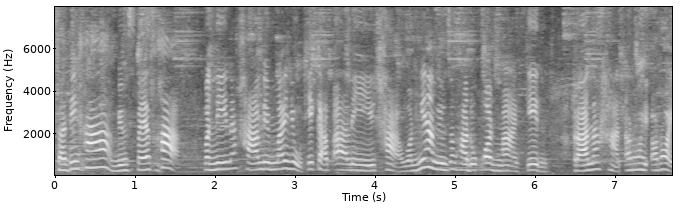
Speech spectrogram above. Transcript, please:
สวัสดีค่ะบิมสเปซค่ะ วันนี้นะคะบิมมาอยู่ที่กับอารีค่ะ วันนี้บิมจะพาทุกคนมากิน ร้านอาหารอร่อยอร่อย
